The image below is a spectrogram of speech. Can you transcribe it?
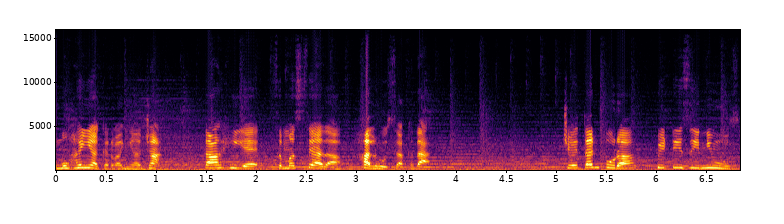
ਮੁਹੱਈਆ ਕਰਵਾਈਆਂ ਜਾਣ, ਤਾਂ ਹੀ ਇਹ ਸਮੱਸਿਆ ਦਾ ਹੱਲ ਹੋ ਸਕਦਾ ਹੈ। ਚੇਤਨਪੁਰਾ, ਪੀਟੀਸੀ ਨਿਊਜ਼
